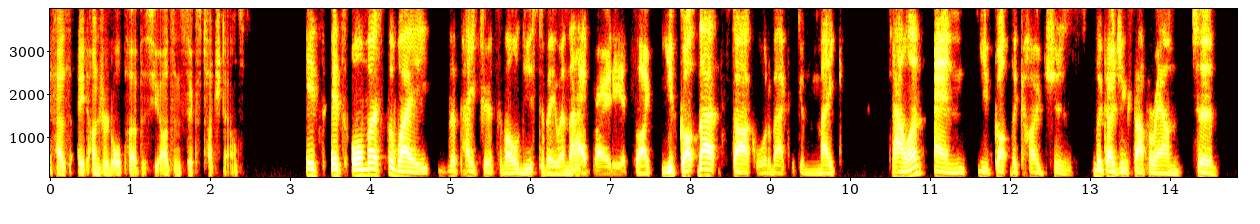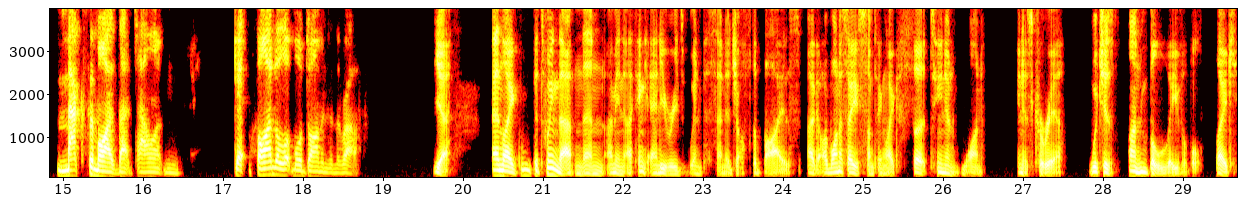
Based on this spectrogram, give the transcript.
has 800 all-purpose yards and six touchdowns. It's it's almost the way the Patriots of old used to be when they had Brady. It's like you've got that star quarterback who can make talent, and you've got the coaches, the coaching staff around to maximize that talent and get find a lot more diamonds in the rough. Yeah, and like between that and then, I mean, I think Andy Reid's win percentage off the byes, I, I want to say something like 13 and one in his career which is unbelievable. Like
